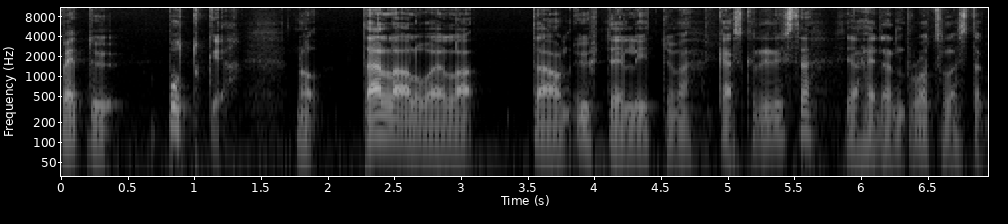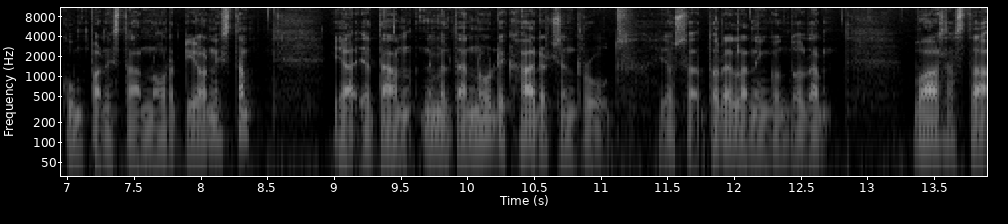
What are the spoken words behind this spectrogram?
vety putkea? No tällä alueella tämä on yhteenliittymä Gasgridistä ja heidän ruotsalaisesta kumppanistaan Nordionista. Ja, ja tämä on nimeltään Nordic Hydrogen Route, jossa todella niin kuin tuolta Vaasasta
